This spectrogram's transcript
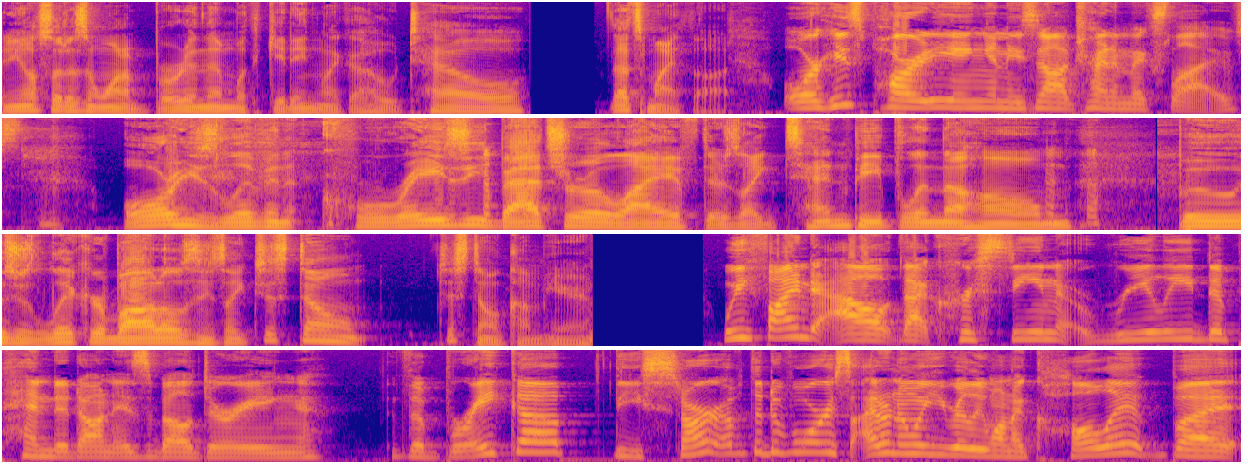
and he also doesn't want to burden them with getting like a hotel. That's my thought. Or he's partying and he's not trying to mix lives. Or he's living crazy bachelor life. There's like 10 people in the home, booze, there's liquor bottles, and he's like, just don't, just don't come here. We find out that Christine really depended on Ysabel during the breakup, the start of the divorce. I don't know what you really want to call it, but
